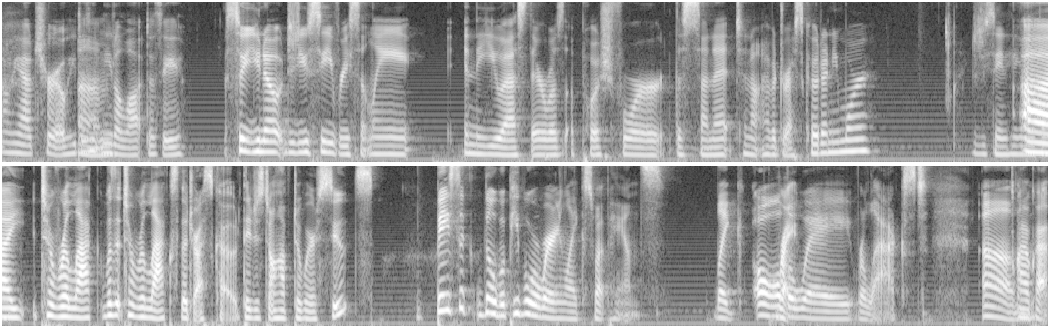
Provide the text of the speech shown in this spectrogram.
Oh yeah, true. He doesn't need a lot, does he? So you know, did you see recently in the U.S. there was a push for the Senate to not have a dress code anymore? Did you see anything? That? Uh, to relax. Was it to relax the dress code? They just don't have to wear suits. Basic no, but people were wearing like sweatpants, like all the way relaxed. Um, Okay.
